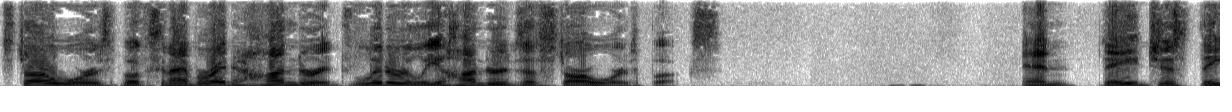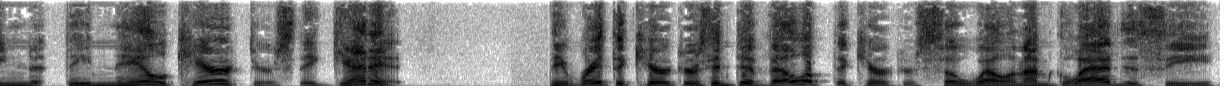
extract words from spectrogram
Star Wars books, and I've read hundreds, literally hundreds of Star Wars books. And they just they they nail characters. They get it. They write the characters and develop the characters so well. And I'm glad to see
